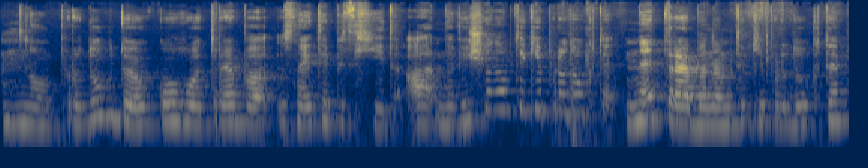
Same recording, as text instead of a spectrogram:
ну, продукт, до якого треба знайти підхід. А навіщо нам такі продукти? Не треба нам такі продукти.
